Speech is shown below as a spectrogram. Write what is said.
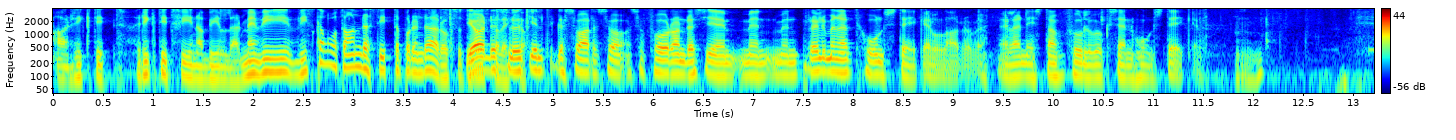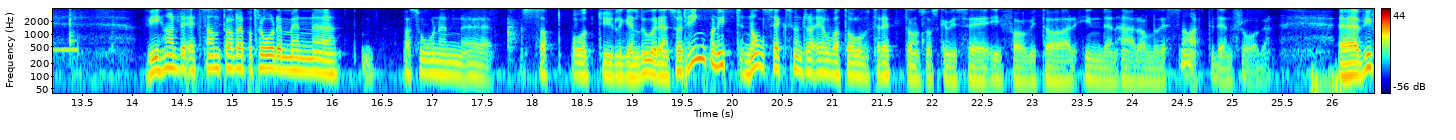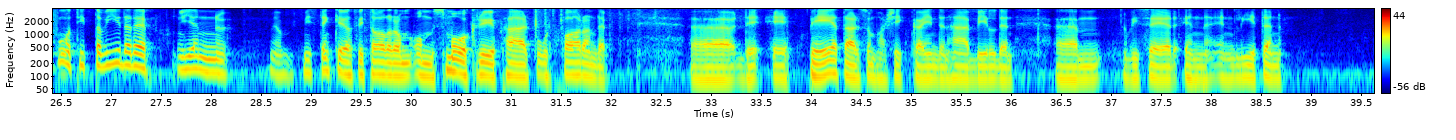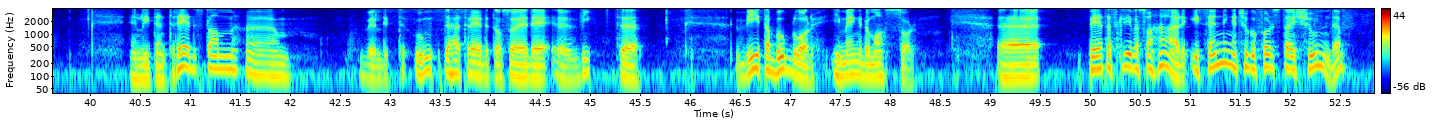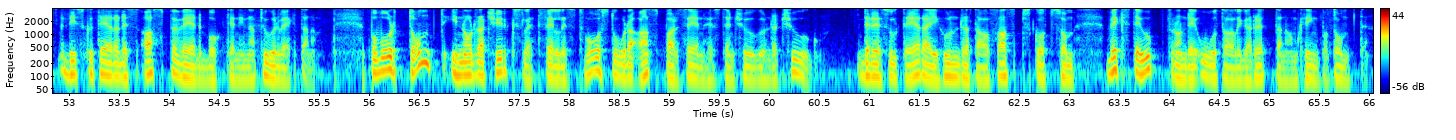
Ja, riktigt, riktigt fina bilder. Men vi, vi ska låta Anders titta på den där också till Ja, nästa det vecka. slutgiltiga svaret så, så får Anders ge men, men preliminärt hornstekellarv, eller nästan fullvuxen hornstekel. Vi hade ett samtal där på tråden, men eh, personen eh, satt på tydligen luren. Så ring på nytt, 0611 12 13, så ska vi se ifall vi tar in den här alldeles snart, den frågan. Eh, vi får titta vidare igen. Jag misstänker ju att vi talar om, om småkryp här fortfarande. Eh, det är Peter som har skickat in den här bilden. Ehm, vi ser en, en liten en liten trädstam, eh, väldigt ungt det här trädet, och så är det eh, vitt, eh, vita bubblor i mängd och massor. Eh, Peter skriver så här, i sändningen 21 i sjunde diskuterades aspvedbocken i Naturväktarna. På vår tomt i Norra Kyrkslätt fälldes två stora aspar senhösten 2020. Det resulterade i hundratals aspskott som växte upp från de otaliga rötterna omkring på tomten.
